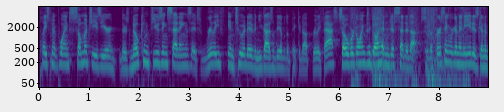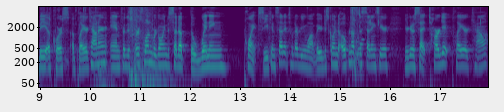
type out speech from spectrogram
placement points so much easier. There's no confusing settings. It's really intuitive, and you guys will be able to pick it up really fast. So, we're going to go ahead and just set it up. So, the first thing we're going to need is going to be, of course, a player counter. And for this first one, we're going to set up the winning points. So, you can set it to whatever you want, but you're just going to open up the settings here. You're going to set target player count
